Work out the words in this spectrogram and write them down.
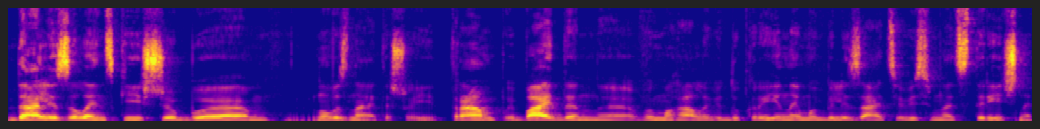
Далі Зеленський, щоб е, ну ви знаєте, що і Трамп, і Байден е, вимагали від України мобілізацію 18-річних.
